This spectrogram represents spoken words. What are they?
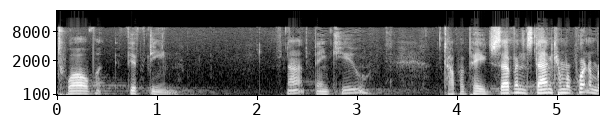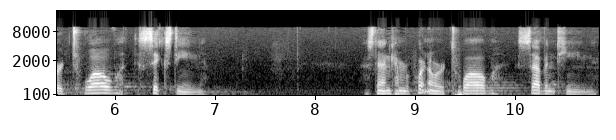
1215. If not, thank you. Top of page seven, Stand-com report number 1216. Stand-com report number 1217.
